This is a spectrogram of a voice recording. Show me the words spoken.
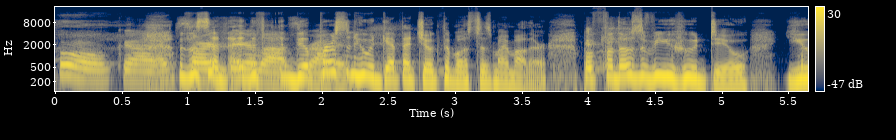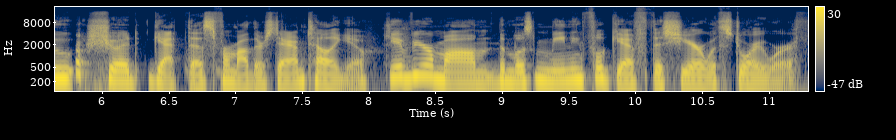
Oh God! Listen, the, loss, the person who would get that joke the most is my mother. But for those of you who do, you should get this for Mother's Day. I'm telling you. Give your mom the most meaningful gift this year with Storyworth.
